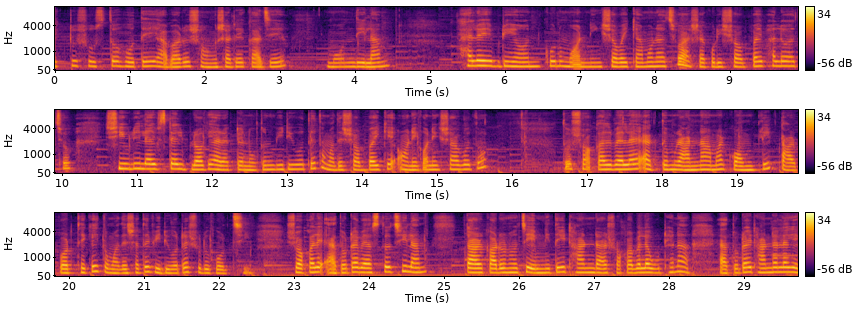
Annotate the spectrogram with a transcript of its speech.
একটু সুস্থ হতেই আবারও সংসারের কাজে মন দিলাম। হ্যালো এভরিওন গুড মর্নিং সবাই কেমন আছো? আশা করি সবাই ভালো আছো। শিউলি লাইফস্টাইল ব্লগে আর একটা নতুন ভিডিওতে তোমাদের সবাইকে অনেক অনেক স্বাগত। তো সকালবেলায় একদম রান্না আমার কমপ্লিট তারপর থেকেই তোমাদের সাথে ভিডিওটা শুরু করছি। সকালে এতটা ব্যস্ত ছিলাম তার কারণ হচ্ছে এমনিতেই ঠান্ডা, সকালবেলা উঠে না এতটাই ঠান্ডা লাগে,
